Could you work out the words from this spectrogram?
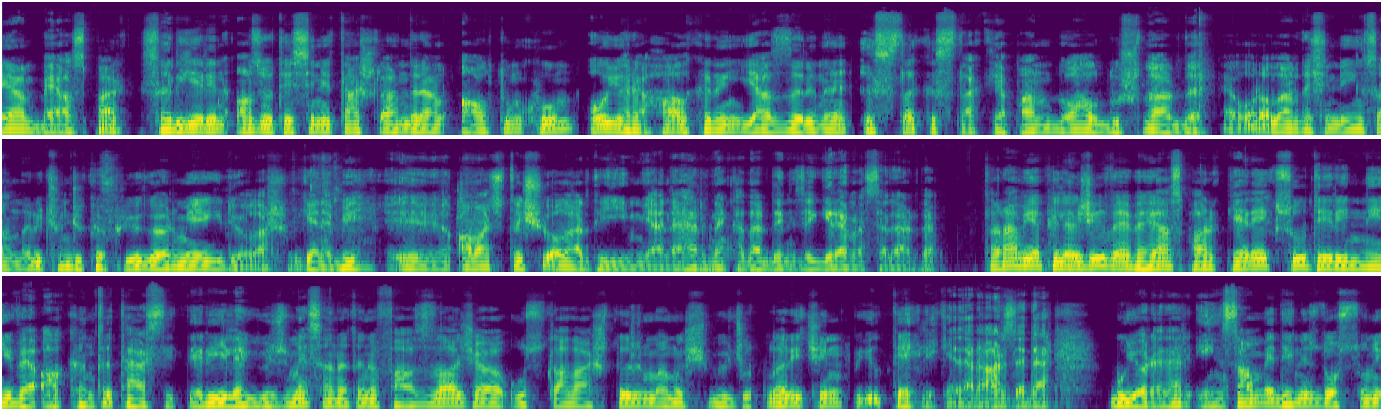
barikatlayan Beyaz Park, Sarıyer'in az ötesini taşlandıran altın kum o yöre halkının yazlarını ıslak ıslak yapan doğal duşlardı. E oralarda şimdi insanlar 3. köprüyü görmeye gidiyorlar. Gene bir e, amaç taşıyorlar diyeyim yani her ne kadar denize giremeseler de. Tarabya plajı ve Beyaz Park gerek su derinliği ve akıntı terslikleriyle yüzme sanatını fazlaca ustalaştırmamış vücutlar için büyük tehlikeler arz eder. Bu yöreler insan ve deniz dostluğunu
